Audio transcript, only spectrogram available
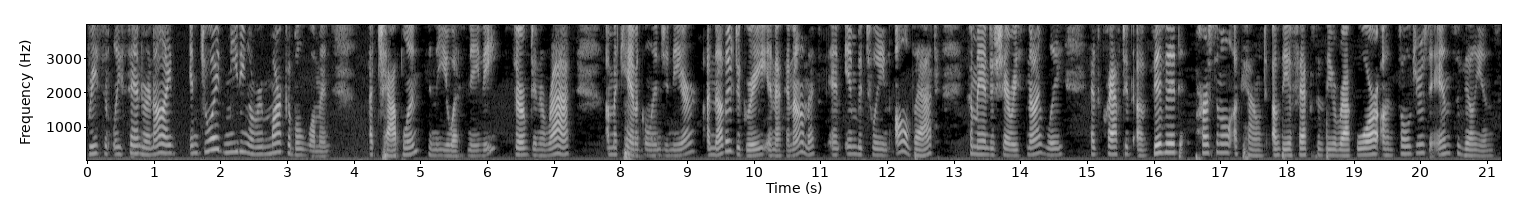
Recently, Sandra and I enjoyed meeting a remarkable woman a chaplain in the U.S. Navy, served in Iraq, a mechanical engineer, another degree in economics, and in between all that, Commander Sherry Snively has crafted a vivid personal account of the effects of the Iraq War on soldiers and civilians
